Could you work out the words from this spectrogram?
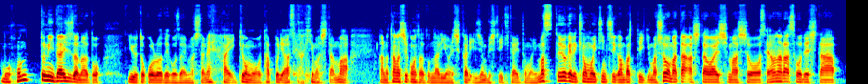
もう本当に大事だなというところでございましたね。はい。今日もたっぷり汗かきました。まあ、あの、楽しいコンサートになるようにしっかり準備していきたいと思います。というわけで今日も一日頑張っていきましょう。また明日お会いしましょう。さようなら、そうでした。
